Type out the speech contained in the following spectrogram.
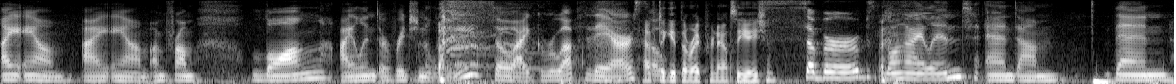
I am. I am. I'm from Long Island originally, so I grew up there. Have to get the right pronunciation. Suburbs, Long Island, and um, then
